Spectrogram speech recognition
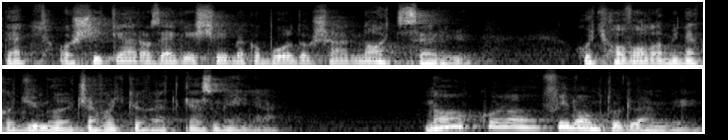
De a siker, az egészség, meg a boldogság nagyszerű, hogyha valaminek a gyümölcse vagy következménye. Na, akkor a finom tud lenni.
